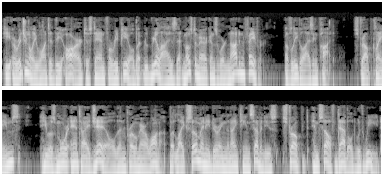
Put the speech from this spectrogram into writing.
He originally wanted the R to stand for repeal, but realized that most Americans were not in favor of legalizing pot. Stroup claims he was more anti-jail than pro-marijuana, but like so many during the 1970s, Stroup himself dabbled with weed.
